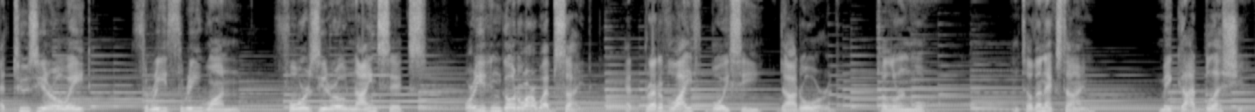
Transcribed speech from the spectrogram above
at 208 331 4096, or you can go to our website at breadoflifeboise.org to learn more. Until the next time, may God bless you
